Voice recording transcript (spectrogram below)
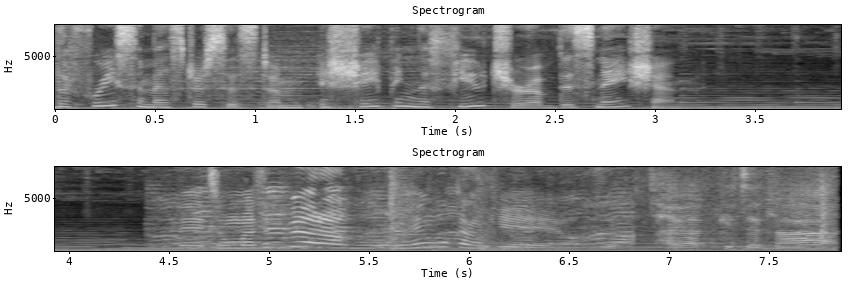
The free semester system is shaping the future of this nation. 네, 정말 특별하고 행복한 기회예요. 자유학기제가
